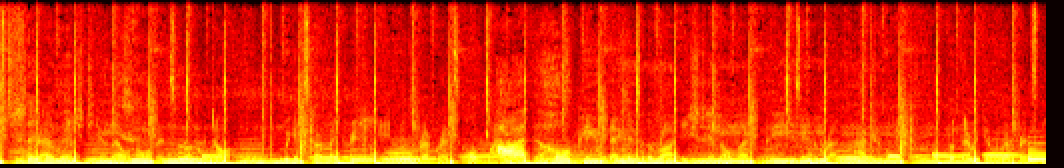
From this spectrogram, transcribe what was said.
is to grab HTML elements from the DOM. We can start by creating a null reference called myRef, then connect it to the raw HTML button using the ref attribute. From there we can reference the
